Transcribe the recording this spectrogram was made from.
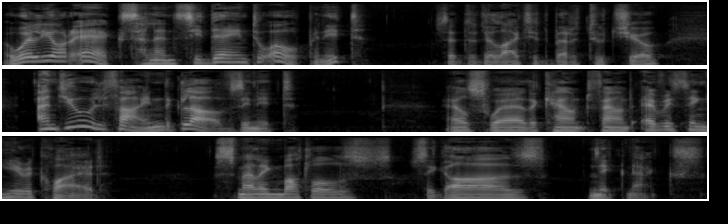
"Will your Excellency deign to open it?" said the delighted Bertuccio, "and you will find the gloves in it." Elsewhere the Count found everything he required, smelling bottles, cigars, knickknacks.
